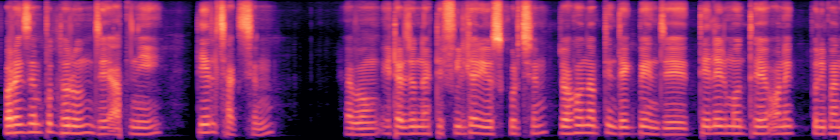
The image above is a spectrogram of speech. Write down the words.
ফর এক্সাম্পল ধরুন যে আপনি তেল ছাকছেন এবং এটার জন্য একটি ফিল্টার ইউজ করছেন। যখন আপনি দেখবেন যে তেলের মধ্যে অনেক পরিমাণ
